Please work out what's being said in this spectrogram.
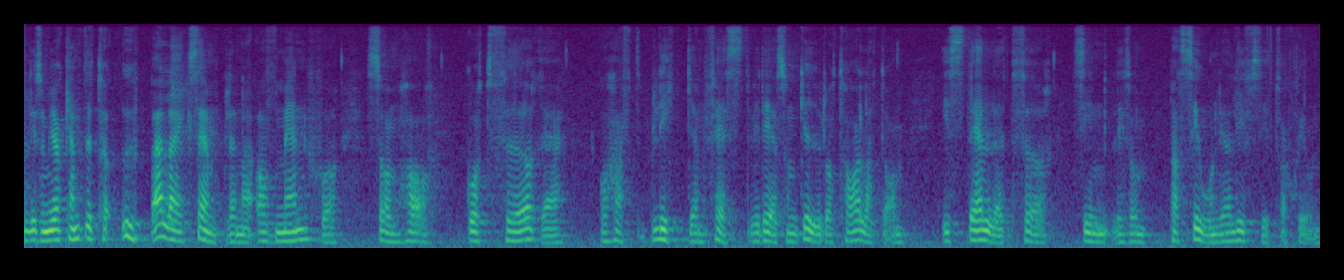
liksom, jag kan inte ta upp alla exemplen av människor som har gått före och haft blicken fäst vid det som Gud har talat om istället för sin liksom, personliga livssituation.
